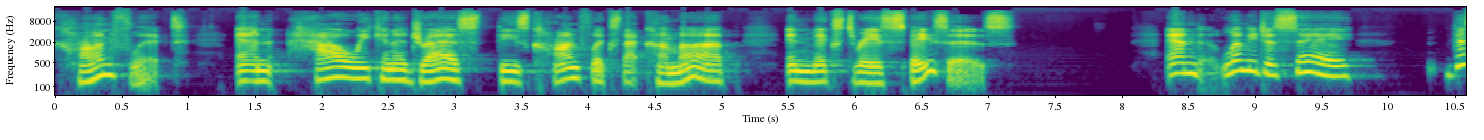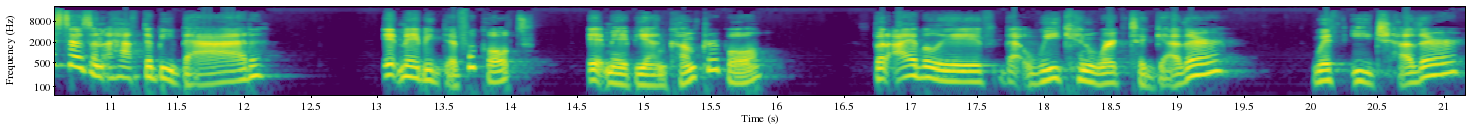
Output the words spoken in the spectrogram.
conflict and how we can address these conflicts that come up in mixed race spaces. And let me just say, this doesn't have to be bad. It may be difficult. It may be uncomfortable, but I believe that we can work together with each other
